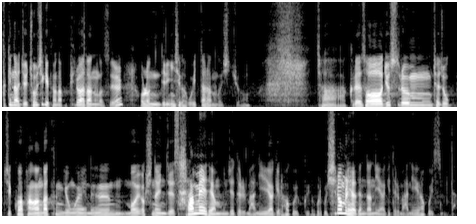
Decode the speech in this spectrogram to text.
특히나 이제 조직의 변화가 필요하다는 것을 언론인들이 인식하고 있다라는 것이죠. 자, 그래서 뉴스룸 제조직화 방안 같은 경우에는 뭐 역시나 이제 사람에 대한 문제들을 많이 이야기를 하고 있고요. 그리고 실험을 해야 된다는 이야기들을 많이 하고 있습니다.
